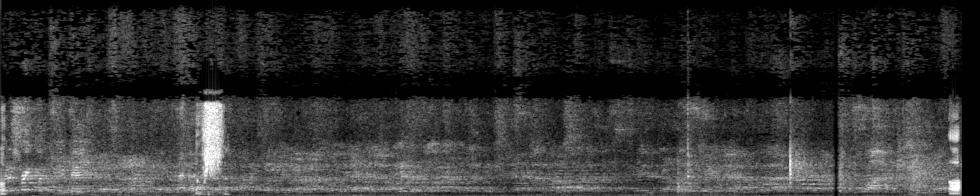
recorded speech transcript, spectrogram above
Oh. oh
